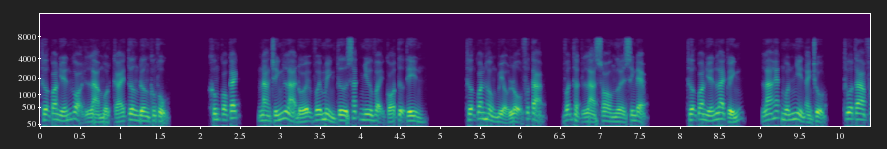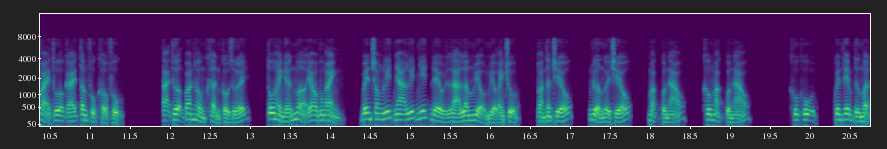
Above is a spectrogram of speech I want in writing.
Thượng quan yến gọi là một cái tương đương không phục. Không có cách, nàng chính là đối với mình tư sắc như vậy có tự tin. Thượng quan hồng biểu lộ phức tạp, vẫn thật là so người xinh đẹp. Thượng quan yến lai kính, la hét muốn nhìn ảnh chụp, thua ta phải thua cái tâm phục khẩu phục. Tại thượng quan hồng khẩn cầu dưới, tô hành ấn mở eo bung ảnh, bên trong lít nha lít nhít đều là lâm miểu miểu ảnh chụp, toàn thân chiếu, nửa người chiếu, mặc quần áo, không mặc quần áo. Khu khu quên thêm từ mật.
